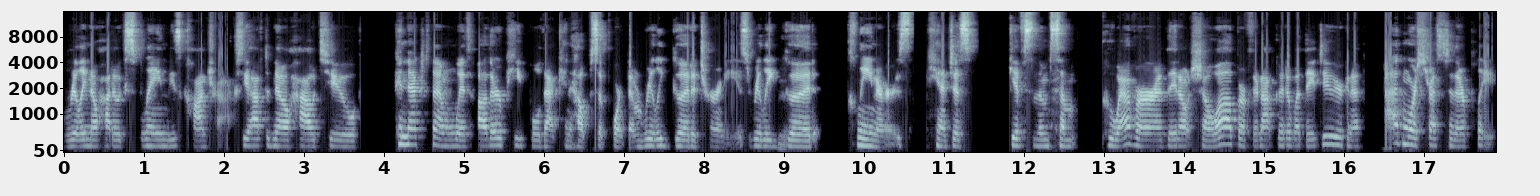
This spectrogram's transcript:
really know how to explain these contracts. You have to know how to connect them with other people that can help support them. Really good attorneys, really yeah. good cleaners. You can't just give them some whoever if they don't show up or if they're not good at what they do, you're going to add more stress to their plate.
